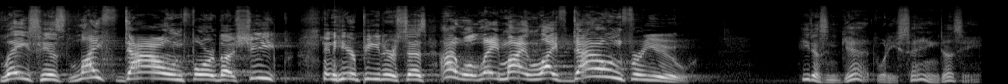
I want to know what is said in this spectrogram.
lays his life down for the sheep. And here Peter says, I will lay my life down for you. He doesn't get what he's saying, does he?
